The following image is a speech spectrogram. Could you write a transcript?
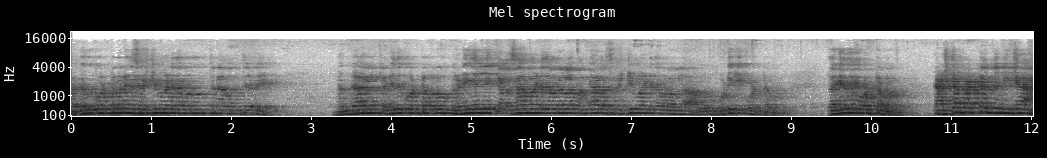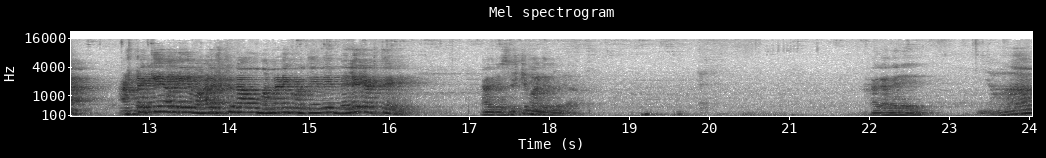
ತೆಗೆದುಕೊಟ್ಟವರೇ ಸೃಷ್ಟಿ ಮಾಡಿದವರು ಅಂತ ನಾವು ಅಂತೇವೆ. ಬಂಗಾರ ತೆಗೆದುಕೊಟ್ಟವರು, ಗಣಿಯಲ್ಲಿ ಕೆಲಸ ಮಾಡಿದವರಲ್ಲ, ಬಂಗಾರ ಸೃಷ್ಟಿ ಮಾಡಿದವರಲ್ಲ, ಅವರು ಹುಡುಕಿ ಕೊಟ್ಟವರು, ತೆಗೆದುಕೊಟ್ಟವರು. ಕಷ್ಟಪಟ್ಟದ್ದು ನಿಜ. ಅಷ್ಟಕ್ಕೆ ಅವರಿಗೆ ಬಹಳಷ್ಟು ನಾವು ಮನ್ನಣೆ ಕೊಡ್ತೇವೆ, ಬೆಲೆ ಕಟ್ತೇವೆ. ಆದರೆ ಸೃಷ್ಟಿ ಮಾಡಿರಲಿಲ್ಲ. ಹಾಗಾದರೆ ಯಾವ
